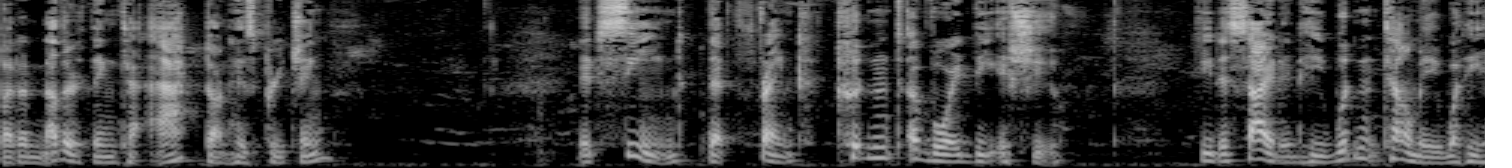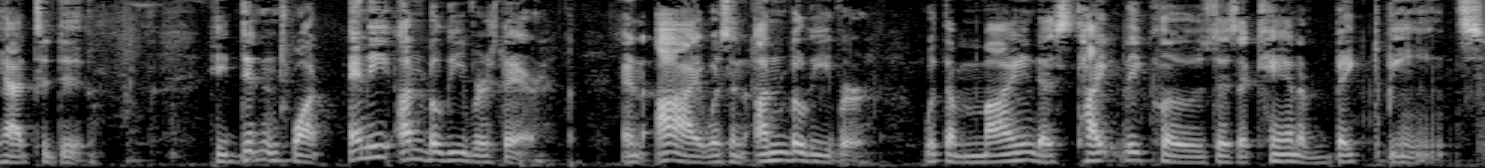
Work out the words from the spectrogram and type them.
but another thing to act on his preaching. It seemed that Frank couldn't avoid the issue. He decided he wouldn't tell me what he had to do. He didn't want any unbelievers there, and I was an unbeliever with a mind as tightly closed as a can of baked beans.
